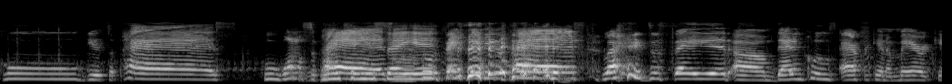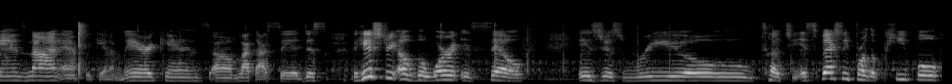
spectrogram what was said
Who gets a pass? Who wants a When can you pass? say Who it? thinks they need a pass? like to say it. Um, that includes African Americans, non-African Americans. Um, like I said, just the history of the word itself is just real touchy, especially for the people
